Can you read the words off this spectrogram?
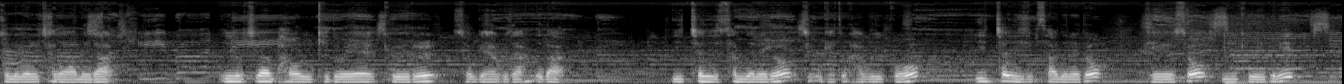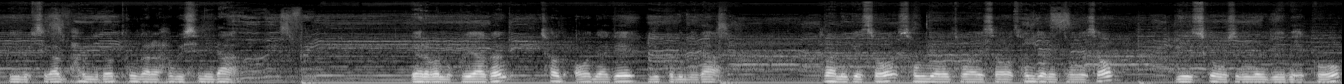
주님을 찬양합니다. 일곱 시간 방언 기도의 교회를 소개하고자 합니다. 2023년에도 지금 계속 하고 있고 2024년에도 계속 이 교회들이 일곱 시간 방언 기도 통과를 하고 있습니다. 여러분 구약은 첫 언약의 일꾼입니다. 하나님께서 성령을 통하여서 선전을 통해서 예수가 오시는 걸 예비했고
